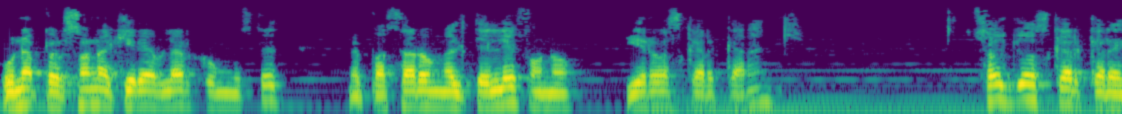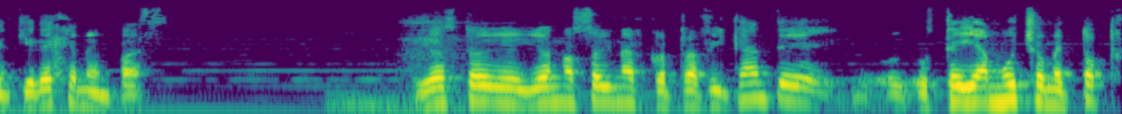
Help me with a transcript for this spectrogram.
Una persona quiere hablar con usted. Me pasaron el teléfono y era Oscar Caranqui. Soy Oscar Caranqui, déjeme en paz. Yo estoy, yo no soy narcotraficante, usted ya mucho me toca.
